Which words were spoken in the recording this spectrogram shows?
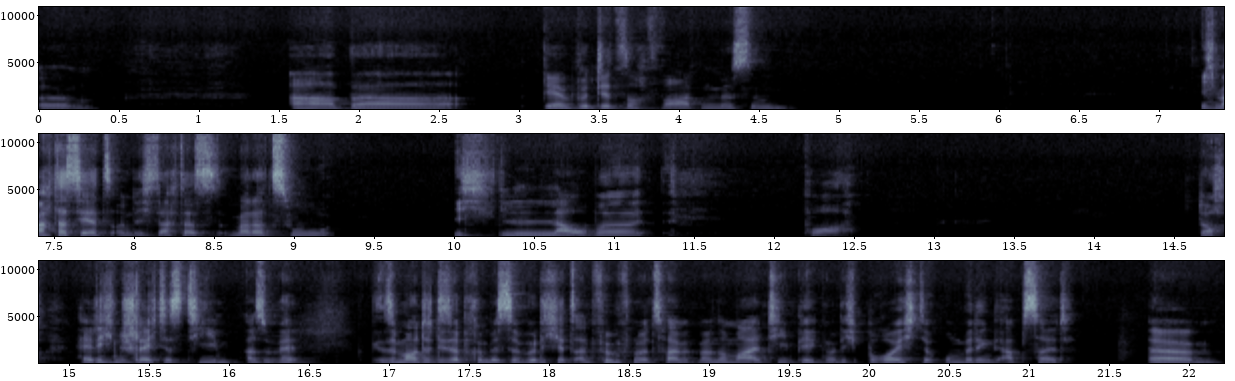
Ähm, aber der wird jetzt noch warten müssen. Ich mache das jetzt und ich sage das mal dazu. Ich glaube, boah. Doch, hätte ich ein schlechtes Team, also sind wir unter dieser Prämisse, würde ich jetzt an 5-0-2 mit meinem normalen Team picken und ich bräuchte unbedingt Upside, ähm,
